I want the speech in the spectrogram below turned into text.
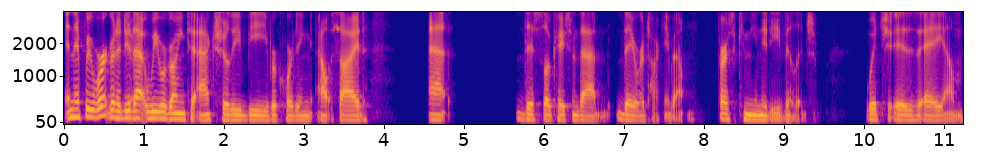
And if we weren't going to do Yeah. that, we were going to actually be recording outside at this location that they were talking about, First Community Village, which is a um,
